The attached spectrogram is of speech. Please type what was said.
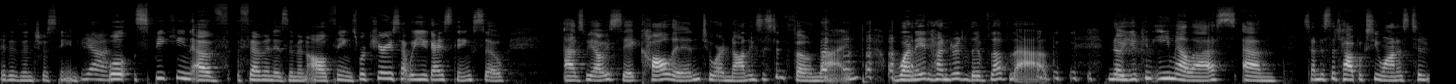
it is interesting. Yeah. Well, speaking of feminism and all things, we're curious at what you guys think. So, as we always say, call in to our non existent phone line, 1 800 Live Love Lab. No, you can email us, um, send us the topics you want us to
